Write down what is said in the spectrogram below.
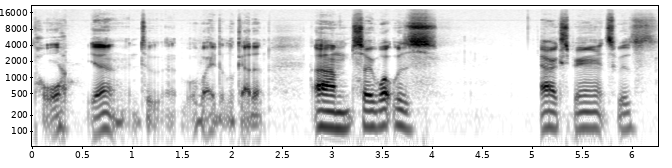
poor. Yep. Yeah, into a way to look at it. Um, so, what was our experience with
